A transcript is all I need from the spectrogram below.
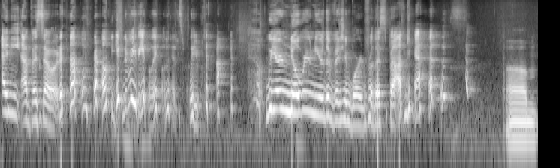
any episode, I'm probably going to be the only one that's believed. we are nowhere near the vision board for this podcast. Um,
